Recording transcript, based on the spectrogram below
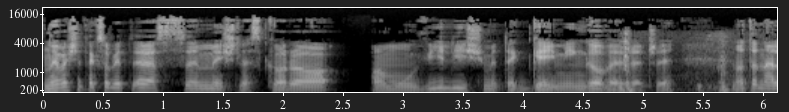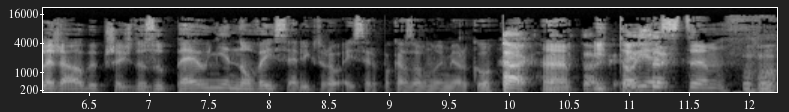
No i właśnie tak sobie teraz myślę, skoro omówiliśmy te gamingowe rzeczy, no to należałoby przejść do zupełnie nowej serii, którą Acer pokazał w Nowym Jorku. Tak, tak, tak. I to Acer... jest... Um,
